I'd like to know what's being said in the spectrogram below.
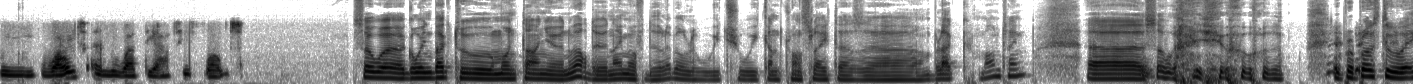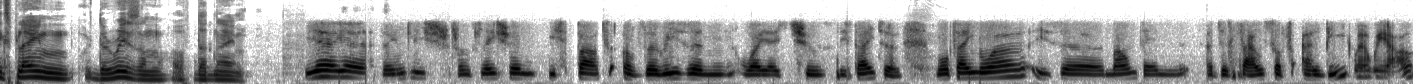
we want and what the artist wants. So, uh, going back to Montagne Noire, the name of the label, which we can translate as uh, Black Mountain. Uh, so, you, you propose to explain the reason of that name. Yeah, yeah. The English translation is part of the reason why I choose this title. Montagne Noire is a mountain at the south of Albi, where we are.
